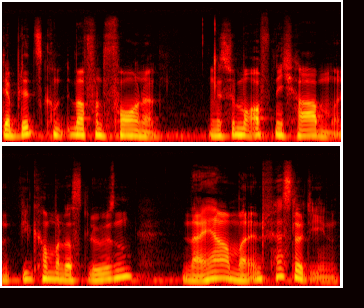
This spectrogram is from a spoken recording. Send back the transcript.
der Blitz kommt immer von vorne. Das will man oft nicht haben. Und wie kann man das lösen? Naja, man entfesselt ihn.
